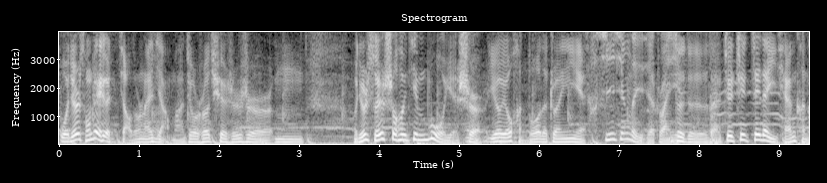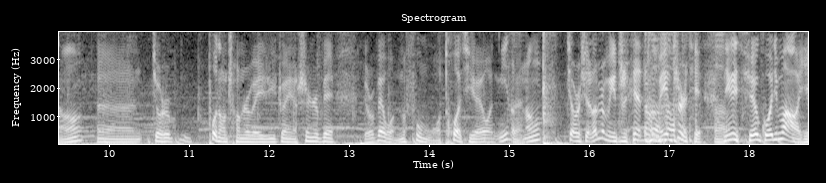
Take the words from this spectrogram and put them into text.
我觉得从这个角度上来讲嘛，就是说，确实是，嗯，我觉得随着社会进步，也是也有很多的专业新兴的一些专业，对对对对，这这这在以前可能，嗯，就是不能称之为一专业，甚至被，比如被我们父母唾弃为，你怎么能就是选择这么一职业，这么没志气？你给学国际贸易，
